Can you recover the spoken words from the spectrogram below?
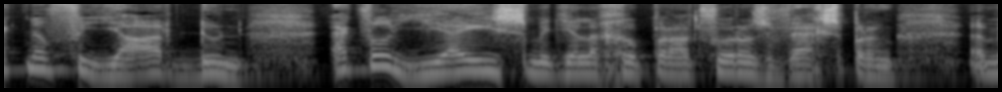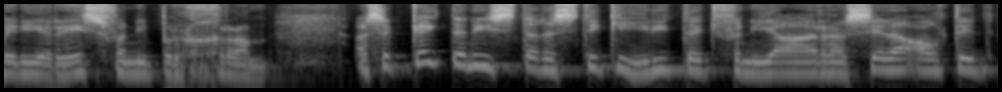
ek nou vir jaar doen? Ek wil juis met julle gou praat voor ons wegspring eh, met die res van die program. As ek kyk na die statistieke hierdie tyd van die jaar, dan sê hulle altyd,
